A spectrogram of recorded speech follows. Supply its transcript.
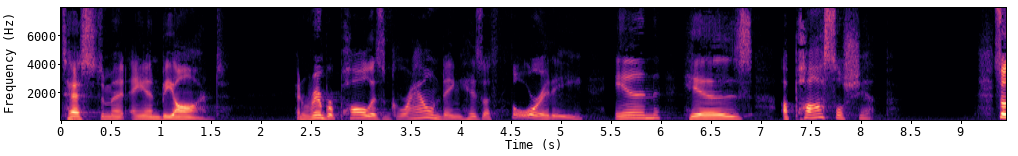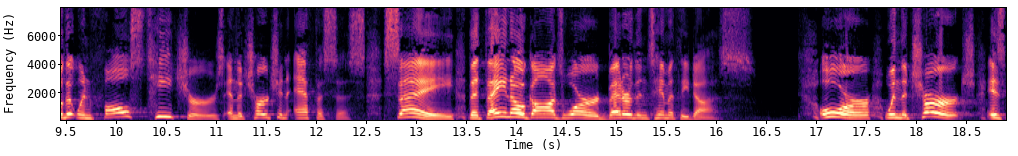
Testament and beyond. And remember, Paul is grounding his authority in his apostleship. So that when false teachers in the church in Ephesus say that they know God's word better than Timothy does, or when the church is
